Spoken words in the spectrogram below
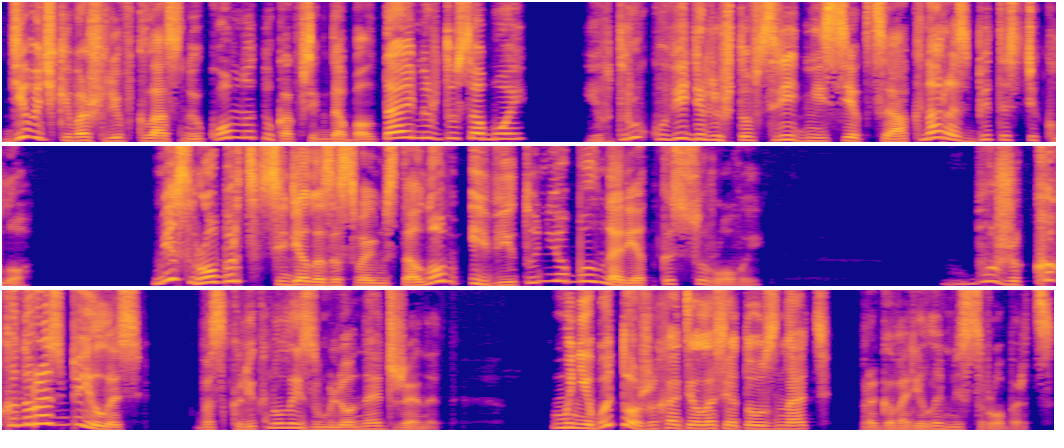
Девочки вошли в классную комнату, как всегда болтая между собой, и вдруг увидели, что в средней секции окна разбито стекло. Мисс Робертс сидела за своим столом, и вид у нее был на редкость суровый. «Боже, как оно разбилось!» — воскликнула изумленная Дженнет. «Мне бы тоже хотелось это узнать», — проговорила мисс Робертс.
